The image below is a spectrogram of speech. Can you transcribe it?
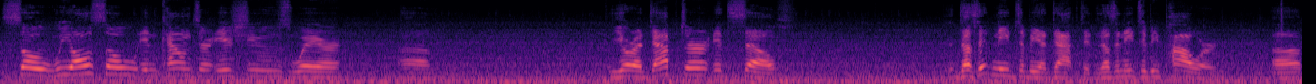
So we also encounter issues where um, your adapter itself does it need to be adapted? Does it need to be powered? Uh,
